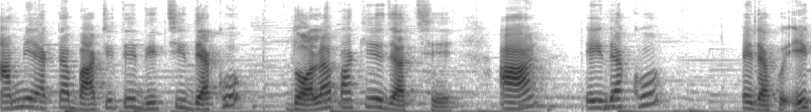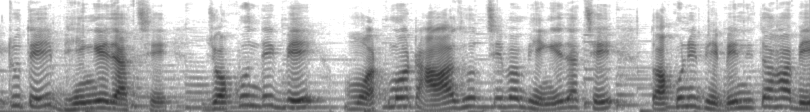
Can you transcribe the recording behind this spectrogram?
আমি একটা বাটিতে দিচ্ছি, দেখো, দলা পাকিয়ে যাচ্ছে। আর এই দেখো এই দেখো, একটুতেই ভেঙে যাচ্ছে। যখন দেখবে মটমট আওয়াজ হচ্ছে বা ভেঙে যাচ্ছে, তখনই ভেবে নিতে হবে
